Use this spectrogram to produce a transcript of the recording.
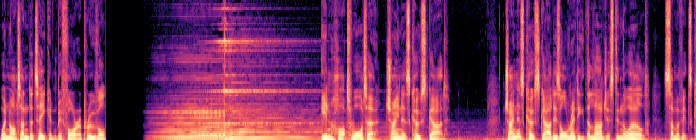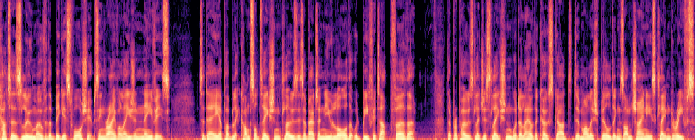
were not undertaken before approval. In hot water, China's Coast Guard. China's Coast Guard is already the largest in the world. Some of its cutters loom over the biggest warships in rival Asian navies. Today, a public consultation closes about a new law that would beef it up further. The proposed legislation would allow the Coast Guard to demolish buildings on Chinese claimed reefs,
